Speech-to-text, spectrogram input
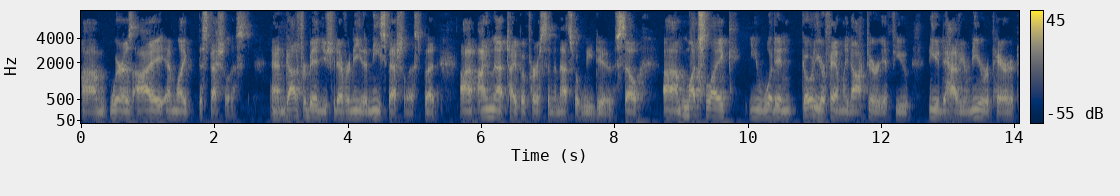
um, whereas I am like the specialist. And God forbid you should ever need a knee specialist, but uh, I'm that type of person, and that's what we do. So um, much like you wouldn't go to your family doctor if you needed to have your knee repaired.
